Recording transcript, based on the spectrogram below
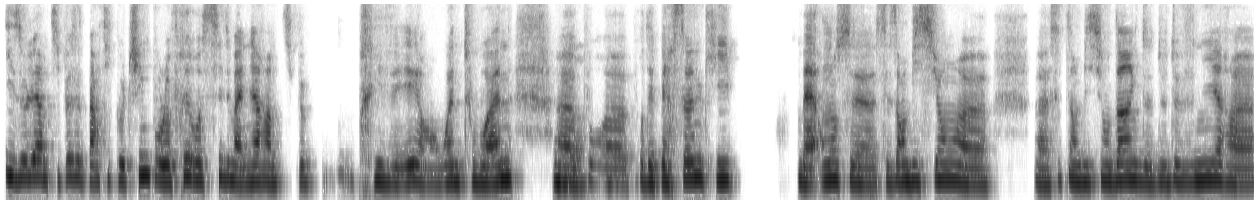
isolé un petit peu cette partie coaching pour l'offrir aussi de manière un petit peu privée, en one-to-one, pour pour des personnes qui ben, ont ces ambitions, euh, euh, cette ambition dingue de, de devenir, euh,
